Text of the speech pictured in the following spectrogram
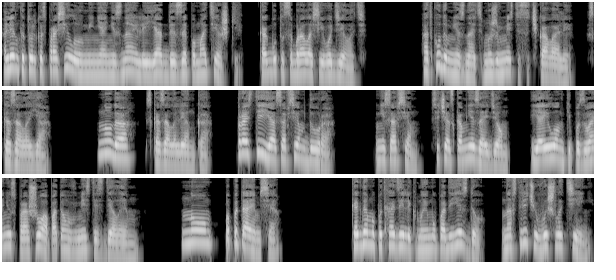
Ленка только спросила у меня, не знаю ли я ДЗ по матешке, как будто собралась его делать. «Откуда мне знать, мы же вместе сочковали», — сказала я. «Ну да», — сказала Ленка. «Прости, я совсем дура». «Не совсем. Сейчас ко мне зайдем. Я Илонке позвоню, спрошу, а потом вместе сделаем. Ну, попытаемся. Когда мы подходили к моему подъезду, навстречу вышла тень.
